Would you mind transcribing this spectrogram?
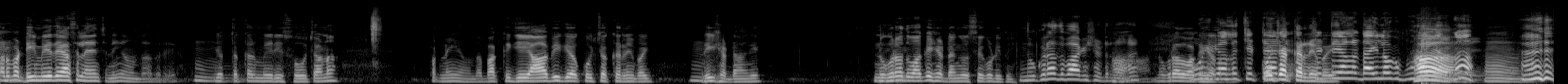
ਪਰ ਵੱਡੀ ਮੇਦ ਇਸ ਲਾਈਨ 'ਚ ਨਹੀਂ ਆਉਂਦਾ ਵੀਰੇ। ਜਦ ਤੱਕ ਮੇਰੀ ਸੋਚ ਆ ਨਾ ਪਰ ਨਹੀਂ ਆਉਂਦਾ। ਬਾਕੀ ਜੇ ਆ ਵੀ ਗਿਆ ਕੋਈ ਚੱਕਰ ਨਹੀਂ ਬਾਈ। ਫ੍ਰੀ ਛੱਡਾਂਗੇ। ਨੁਗਰਾ ਦਵਾ ਕੇ ਛੱਡਾਂਗੇ ਉਸੇ ਕੁੜੀ ਤੋਂ ਹੀ। ਨੁਕਰਾ ਦਬਾ ਕੇ ਛੱਡਣਾ ਹੈ। ਨੁਗਰਾ ਦਵਾ ਕੇ ਛੱਡਾਂਗੇ ਗੱਲ ਚਿੱਟੇ ਕੋਈ ਚਿੱਟੇ ਵਾਲਾ ਡਾਇਲੋਗ ਪੂਰਾ ਕਰਨਾ। ਹੈਂ?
